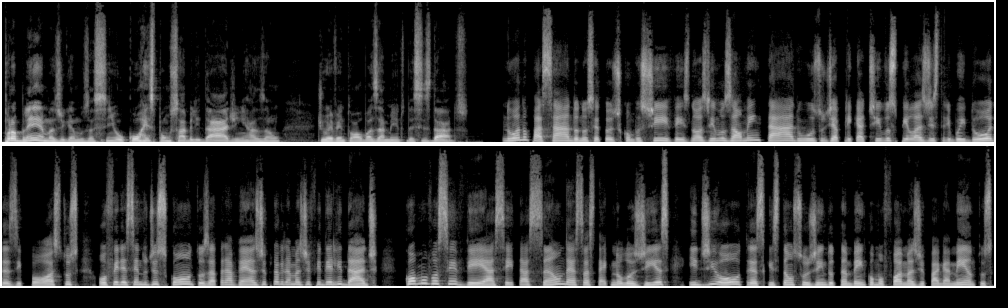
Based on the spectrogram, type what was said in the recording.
problemas, digamos assim, ou corresponsabilidade em razão de um eventual vazamento desses dados. No ano passado, no setor de combustíveis, nós vimos aumentar o uso de aplicativos pelas distribuidoras e postos, oferecendo descontos através de programas de fidelidade. Como você vê a aceitação dessas tecnologias e de outras que estão surgindo também como formas de pagamentos?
